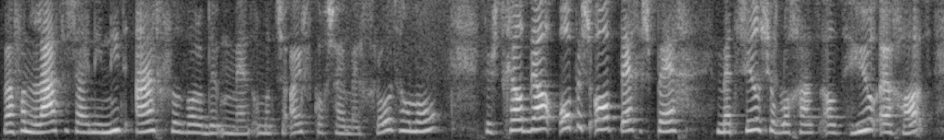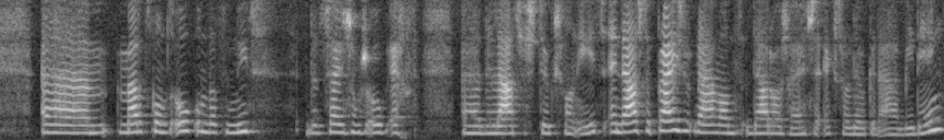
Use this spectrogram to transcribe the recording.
waarvan de laatste zijn die niet aangevuld worden op dit moment, omdat ze uitverkocht zijn bij de groothandel. Dus het geldt wel, op is op, weg is pech. Met saleshoplog gaat het altijd heel erg hard. Um, maar dat komt ook omdat het niet, dat zijn soms ook echt uh, de laatste stuks van iets. En daar is de prijs ook naar, want daardoor zijn ze extra leuk in de aanbieding.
